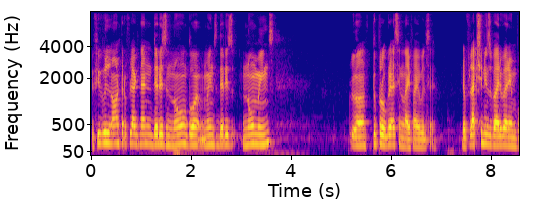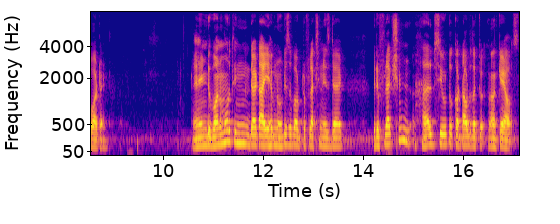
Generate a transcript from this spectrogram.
if you will not reflect then there is no go means there is no means uh, to progress in life i will say. Reflection is very very important. And one more thing that i have noticed about reflection is that reflection helps you to cut out the uh, chaos.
